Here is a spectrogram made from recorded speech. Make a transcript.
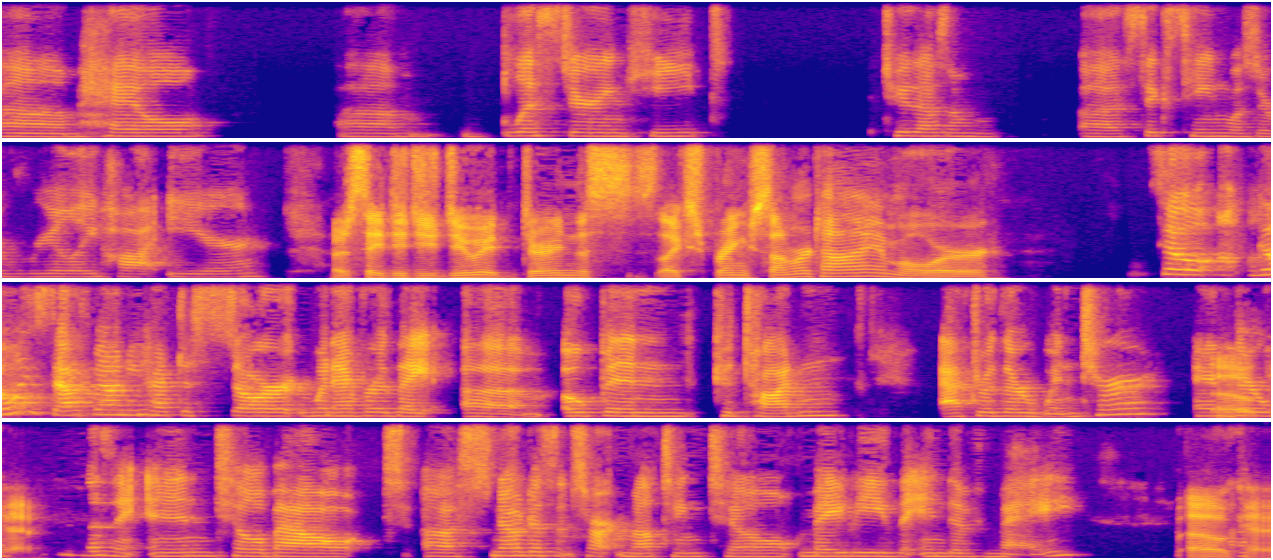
um, hail, um, blistering heat. 2016 was a really hot year. i would say did you do it during this like spring summertime or So uh, going southbound, you have to start whenever they um, open Katahdin after their winter, and their winter doesn't end till about uh, snow doesn't start melting till maybe the end of May. Okay.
